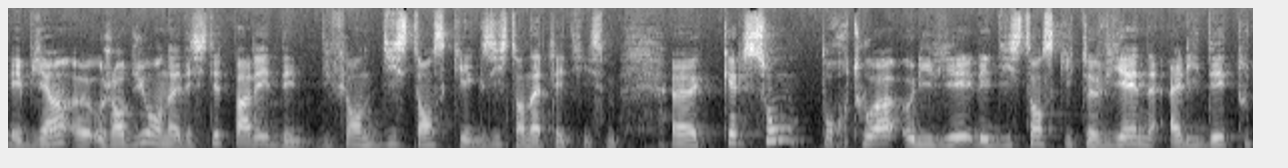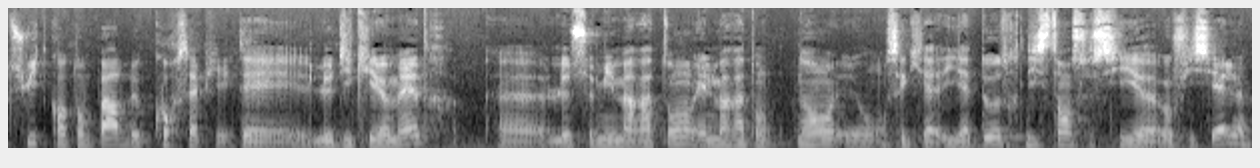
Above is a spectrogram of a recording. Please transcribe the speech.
eh bien aujourd'hui on a décidé de parler des différentes distances qui existent en athlétisme. quelles sont pour toi Olivier les distances qui te viennent à l'idée tout de suite quand on parle de course à pied? C'est le 10 km, le semi-marathon et le marathon. Non, on sait qu'il y a, d'autres distances aussi euh, officielles.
